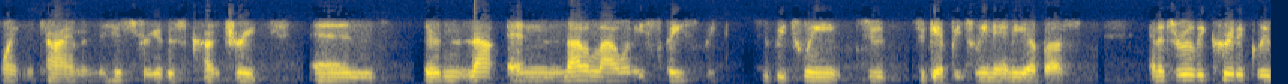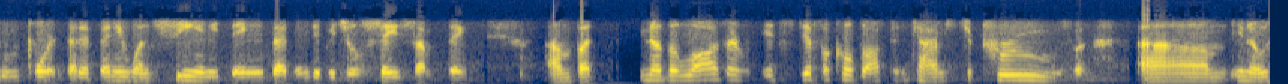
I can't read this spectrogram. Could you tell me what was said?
point in time in the history of this country, and they're not and not allow any space be- to between to to get between any of us. And it's really critically important that if anyone see anything, that individuals say something. Um, but you know the laws are it's difficult oftentimes to prove um, you know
